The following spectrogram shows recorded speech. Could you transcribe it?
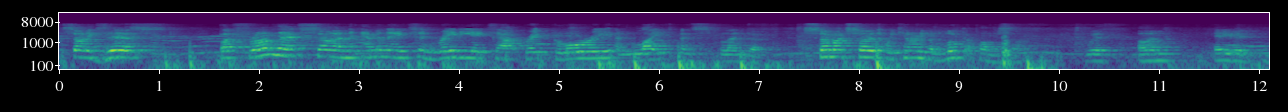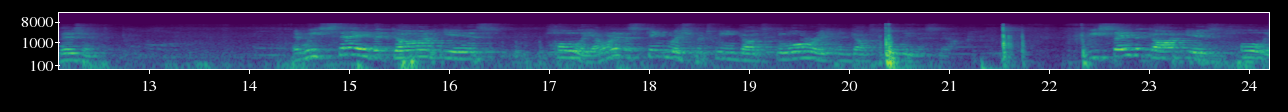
The sun exists, but from that sun emanates and radiates out great glory and light and splendor. So much so that we cannot even look upon the sun with unaided vision. And we say that God is holy. I want to distinguish between God's glory and God's holiness now. We say that God is holy.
